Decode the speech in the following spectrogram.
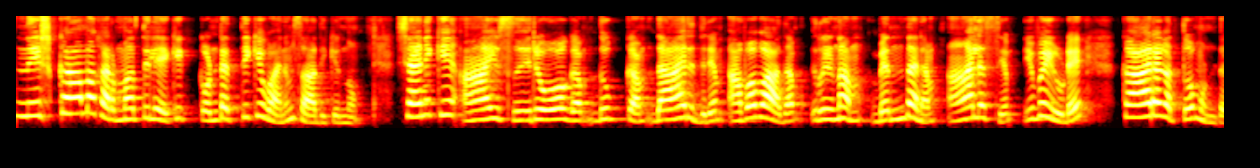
നിഷ്കാമ കർമ്മത്തിലേക്ക് കൊണ്ടെത്തിക്കുവാനും സാധിക്കുന്നു. ശനിക്ക് ആയുസ് രോഗം ദുഃഖം ദാരിദ്ര്യം അപവാദം ഋണം ബന്ധനം ആലസ്യം ഇവയുടെ കാരകത്വമുണ്ട്.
